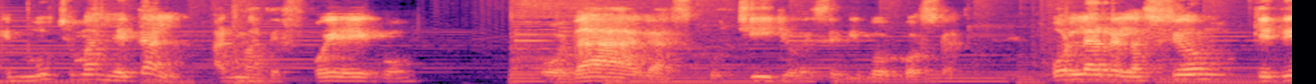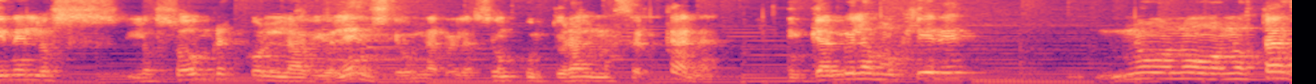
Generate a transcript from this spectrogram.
es mucho más letal, armas de fuego, o dagas, cuchillos, ese tipo de cosas, por la relación que tienen los, los hombres con la violencia, una relación cultural más cercana. En cambio las mujeres no, no, no están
